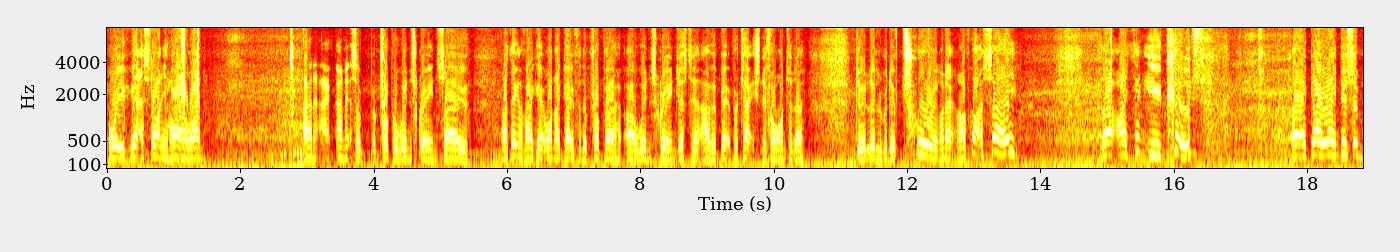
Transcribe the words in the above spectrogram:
or you can get a slightly higher one. And, and it's a, a proper windscreen so I think if I get one I go for the proper uh, windscreen just to have a bit of protection if I wanted to do a little bit of touring on it. And I've got to say that I think you could uh, go away and do some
